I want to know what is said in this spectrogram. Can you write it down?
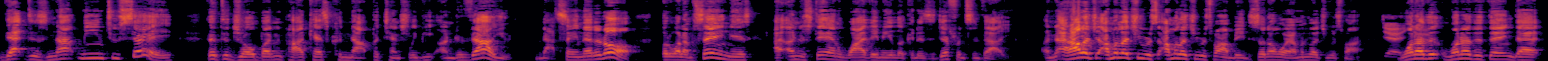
That does not mean to say that the Joe Budden podcast could not potentially be undervalued. Not saying that at all. But what I'm saying is, I understand why they may look at it as a difference in value. And, and I'll let you. I'm gonna let you. Res- I'm gonna let you respond, B. So don't worry. I'm gonna let you respond. Yeah, One yeah. other. One other thing that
